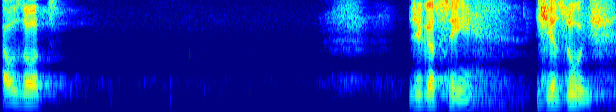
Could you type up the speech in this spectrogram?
é os outros. Diga assim: Jesus,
